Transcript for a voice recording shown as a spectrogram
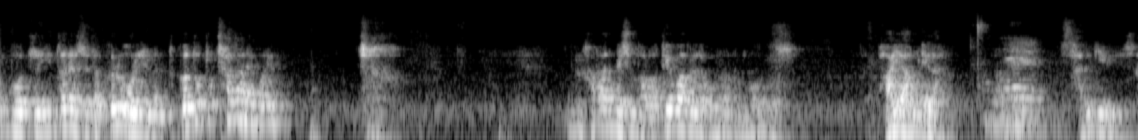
뭐저 인터넷에다 글을 올리면 그것도 또 차단해버리고 참 하나님의 심판 어떻게 받으려고 그러는지 모르겠어. 봐야 합니다. 네. 살기 위해서.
